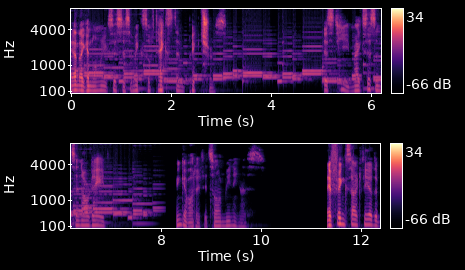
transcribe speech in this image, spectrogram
And I can only exist as a mix of text and pictures. This tea, my existence and our date. Think about it, it's all meaningless. If things are clear, the.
